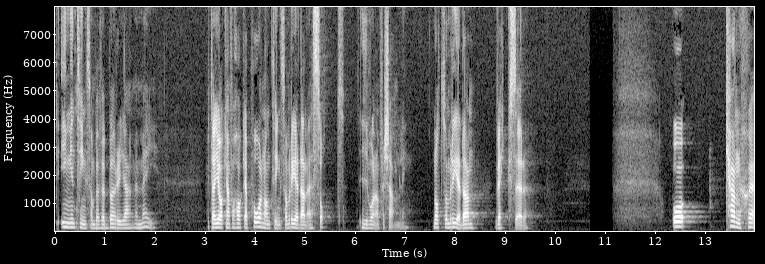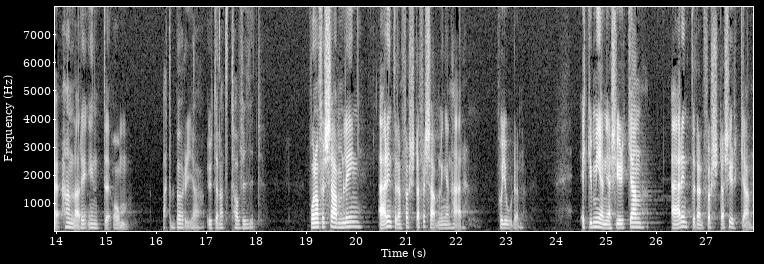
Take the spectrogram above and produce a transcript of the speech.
Det är ingenting som behöver börja med mig, utan jag kan få haka på någonting som redan är sått i vår församling. Något som redan växer. Och kanske handlar det inte om att börja, utan att ta vid. Vår församling är inte den första församlingen här på jorden. Ekumeniakyrkan är inte den första kyrkan.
